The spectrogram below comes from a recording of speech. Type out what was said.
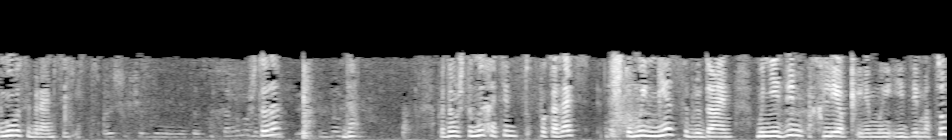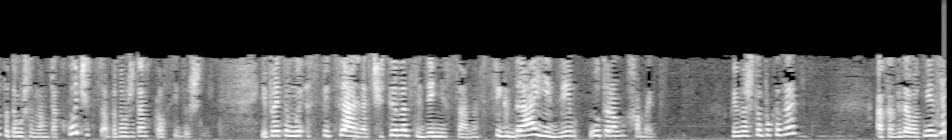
И мы его собираемся есть. Что да? Да. Потому что мы хотим показать, что мы не соблюдаем, мы не едим хлеб или мы едим отцу, потому что нам так хочется, а потому что так сказал Всевышний. И поэтому мы специально в 14 день Ниссана всегда едим утром хамец. Именно что показать? А когда вот нельзя,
